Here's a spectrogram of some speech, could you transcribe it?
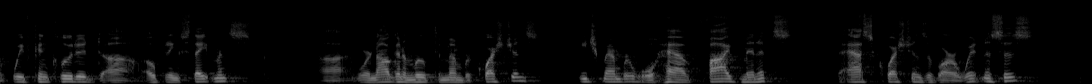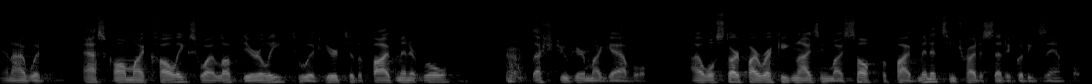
Uh, We've concluded uh, opening statements. Uh, We're now going to move to member questions. Each member will have five minutes to ask questions of our witnesses, and I would ask all my colleagues, who I love dearly, to adhere to the five-minute rule, lest you hear my gavel. I will start by recognizing myself for five minutes and try to set a good example.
